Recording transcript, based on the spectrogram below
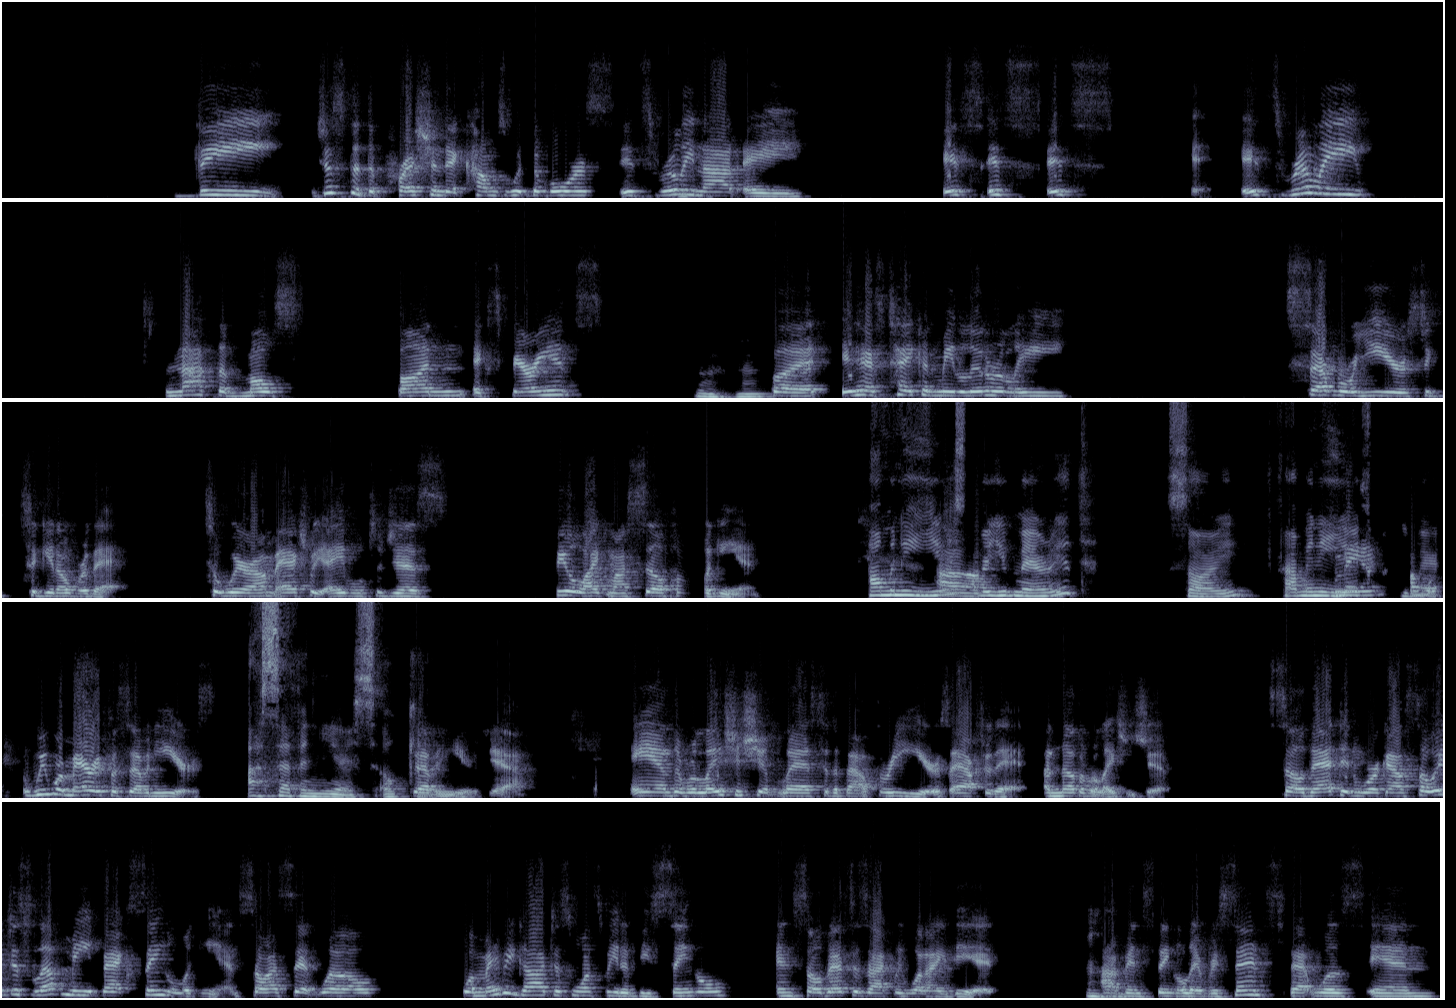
the just the depression that comes with divorce. It's really not a it's it's it's it's really not the most fun experience, mm-hmm. but it has taken me literally several years to, to get over that, to where I'm actually able to just feel like myself again. How many years um, are you married? Sorry. How many years? Man, we were married for seven years. Ah, seven years. Okay. Seven years, yeah. And the relationship lasted about three years after that, another relationship. So that didn't work out. So it just left me back single again. So I said, well, well, maybe God just wants me to be single. And so that's exactly what I did. Mm-hmm. I've been single ever since. That was in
